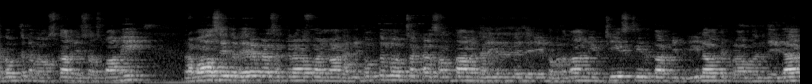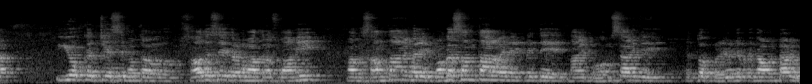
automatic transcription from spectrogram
భగవంతుని నమస్కారం చేశారు. స్వామి రమాసేత వీరవేడ సత్యనారాయణ స్వామి నాకు అన్ని తొమ్మిదిలో చక్కటి సంతానం కలిగినట్లయితే నీ యొక్క వ్రతాన్ని చేసి తీరుతాను చెప్పి లీలావతి ప్రార్థన చేయగా ఈ యొక్క చేసి మొత్తం సాధుశేఖరుడు మాత్రం స్వామి మాకు సంతానం కలిగి మగ సంతానం అయినట్లయితే నా యొక్క వంశానికి ఎంతో ప్రయోజకుడిగా ఉంటాడు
